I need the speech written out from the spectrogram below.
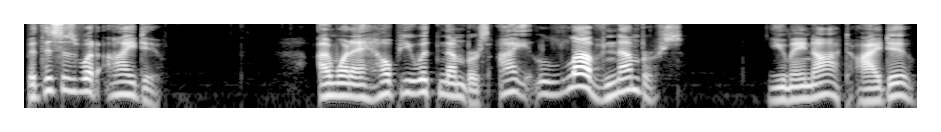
But this is what I do. I want to help you with numbers. I love numbers. You may not. I do.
